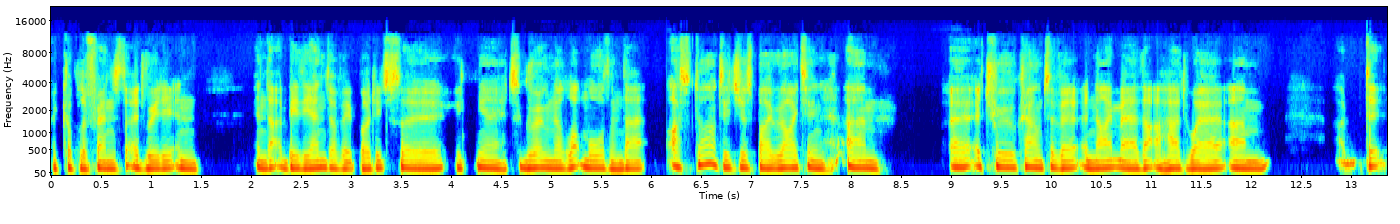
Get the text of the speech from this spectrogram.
a couple of friends that had read it and and that'd be the end of it. But it's uh, it, yeah, it's grown a lot more than that. I started just by writing um, a, a, true account of a, a, nightmare that I had where um, that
